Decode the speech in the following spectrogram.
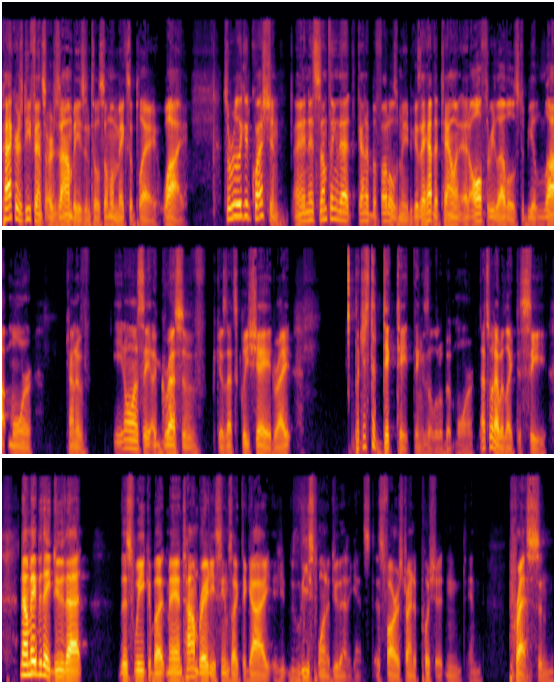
Packers defense are zombies until someone makes a play. Why? It's a really good question. And it's something that kind of befuddles me because they have the talent at all three levels to be a lot more kind of, you don't want to say aggressive because that's cliched, right? But just to dictate things a little bit more. That's what I would like to see. Now, maybe they do that this week, but man, Tom Brady seems like the guy you least want to do that against as far as trying to push it and, and press and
